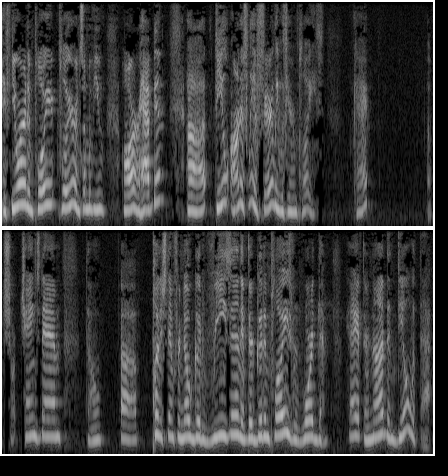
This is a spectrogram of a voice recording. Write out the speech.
If you are an employer, employer and some of you are or have been, uh, deal honestly and fairly with your employees. Okay? Don't shortchange them. Don't uh, punish them for no good reason. If they're good employees, reward them. Okay? If they're not, then deal with that.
